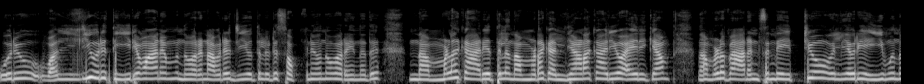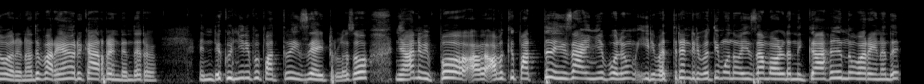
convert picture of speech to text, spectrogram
ഒരു വലിയൊരു തീരുമാനം എന്ന് പറയുന്നത് അവരുടെ ജീവിതത്തിൽ ഒരു സ്വപ്നം എന്ന് പറയുന്നത് നമ്മളെ കാര്യത്തിൽ നമ്മുടെ കല്യാണ കാര്യമായിരിക്കാം നമ്മുടെ പാരൻസിന്റെ ഏറ്റവും വലിയൊരു എയിം എന്ന് പറയുന്നത്. അത് പറയാൻ ഒരു കാരണമുണ്ട്. എന്താ എന്റെ കുഞ്ഞിനിപ്പോൾ പത്ത് വയസ്സേ ആയിട്ടുള്ളൂ സോ ഞാനും ഇപ്പോൾ അവൾക്ക് പത്ത് വയസ്സായെങ്കിൽ പോലും ഇരുപത്തിരണ്ട് ഇരുപത്തി മൂന്ന് വയസ്സാകുമ്പോൾ അവളുടെ നിക്കാഹ് എന്ന് പറയുന്നത്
